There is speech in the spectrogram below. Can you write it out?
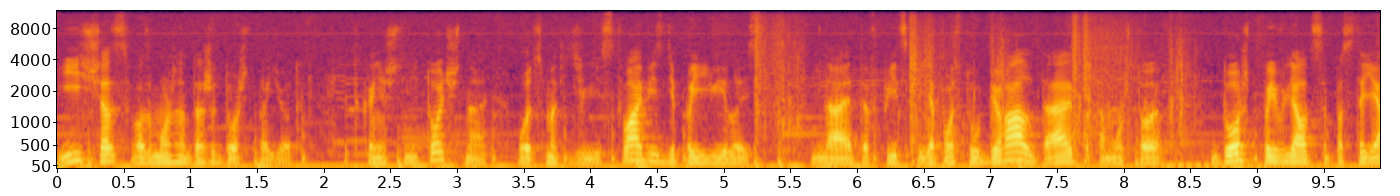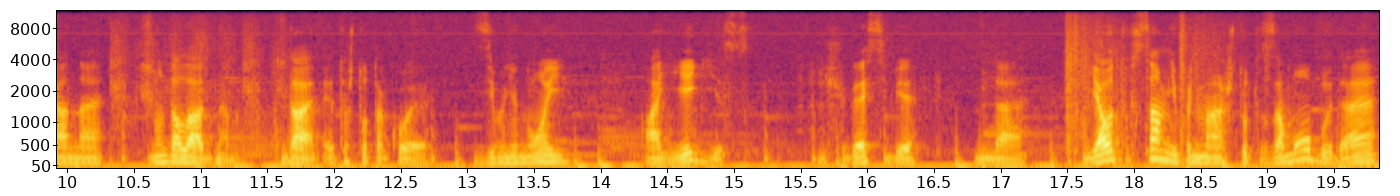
И сейчас, возможно, даже дождь пойдет. Это, конечно, не точно. Вот, смотрите, листва везде появилась. Да, это, в принципе, я просто убирал, да, потому что дождь появлялся постоянно. Ну да ладно. Да, это что такое? Земляной Аегис? Нифига себе. Да. Я вот сам не понимаю, что это за мобы, да.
